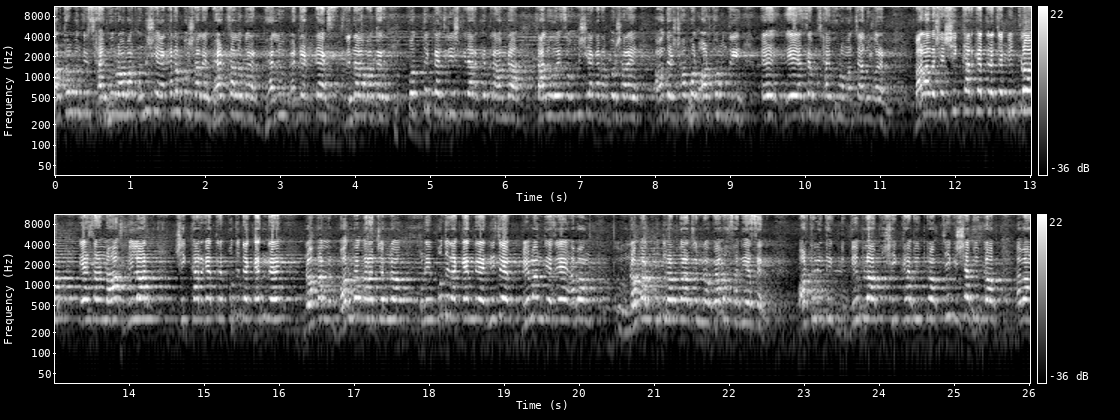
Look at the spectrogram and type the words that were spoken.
অর্থমন্ত্রী সাইফুর রহমান উনিশশো একানব্বই সালে ভ্যাট চালু করেন ভ্যালু অ্যাডেড ট্যাক্স যেটা আমাদের প্রত্যেকটা জিনিস কেনার ক্ষেত্রে আমরা চালু হয়েছে উনিশশো একানব্বই সালে আমাদের সফল অর্থমন্ত্রী A S M Saifur Rahman চালু করেন। বাংলাদেশের শিক্ষার ক্ষেত্রে যে বিপ্লব এহসানুল হক মিলন শিক্ষার ক্ষেত্রে প্রতিটা কেন্দ্রে নকল বন্ধ করার জন্য উনি প্রতিটা কেন্দ্রে নিজে বিমান দিয়েছে এবং নকল প্রতিরোধ করার জন্য ব্যবস্থা নিয়েছেন। অর্থনৈতিক বিপ্লব, শিক্ষা বিপ্লব, চিকিৎসা বিপ্লব এবং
